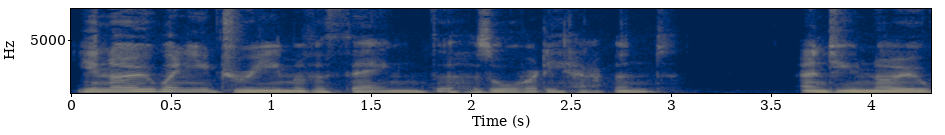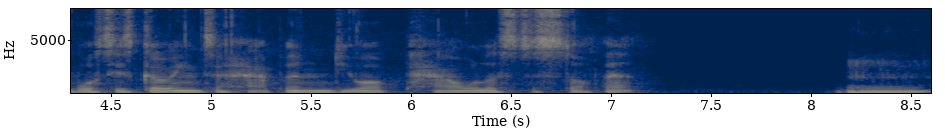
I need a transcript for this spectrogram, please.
You know when you dream of a thing that has already happened, and you know what is going to happen, and you are powerless to stop it? Mm.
